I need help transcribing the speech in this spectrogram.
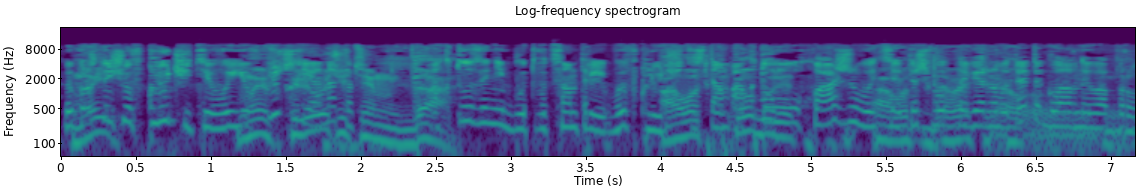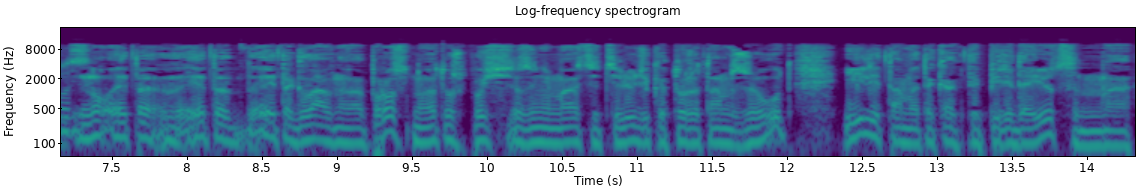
Вы мы, просто еще включите, вы ее мы включите, включим, как... да. А кто за ней будет? Вот смотри, вы включите а вот там, а кто будет... ухаживать? А это вот же, вот, наверное, вот это главный вопрос. Ну, это, это, это главный вопрос, но это уж пусть занимаются те люди, которые там живут, или там это как-то передается на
